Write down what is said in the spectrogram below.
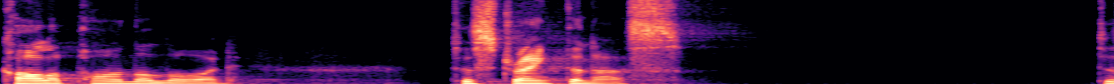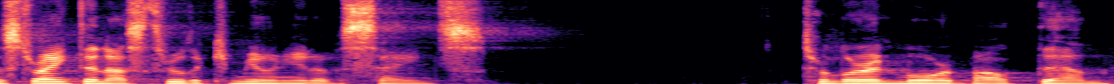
call upon the Lord to strengthen us, to strengthen us through the communion of saints, to learn more about them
